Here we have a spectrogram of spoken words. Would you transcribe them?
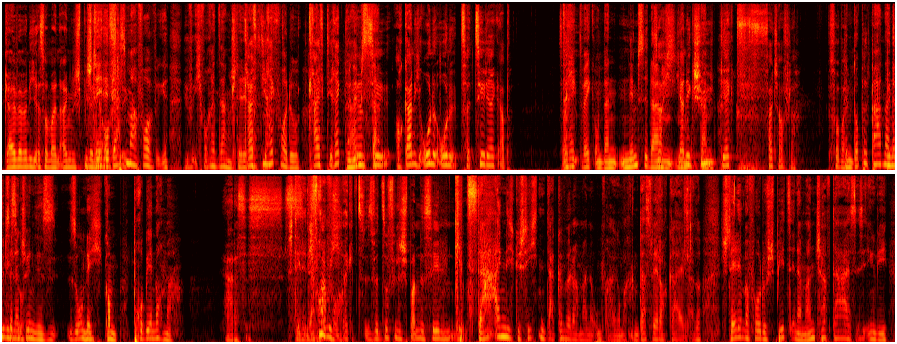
Geil wäre, wenn ich erstmal meinen eigenen Spieler Stell dir das aufschläge. mal vor, ich wollte gerade sagen, stell dir Greif das direkt vor, du Greif direkt Du ein zähl, auch gar nicht ohne, ohne, zähl direkt ab. Sag direkt weg und dann nimmst du ich, sag dann, ich Janik Schü, dann direkt falscher Aufschlag. Ist vorbei. dem Doppelpartner Bitte nimmst du so. dieses, so nicht, komm, probier nochmal. Ja, das ist. Stell dir das mal mich, vor. da gibt's, es wird so viele spannende Szenen. Gibt's da eigentlich Geschichten? Da können wir doch mal eine Umfrage machen. Das wäre doch geil. Also stell dir mal vor, du spielst in der Mannschaft da, es ist irgendwie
